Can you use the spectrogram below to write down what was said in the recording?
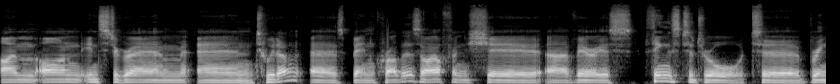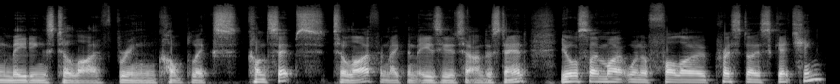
I'm on Instagram and Twitter as Ben Crothers. I often share uh, various things to draw to bring meetings to life, bring complex concepts to life and make them easier to understand. You also might want to follow Presto Sketching.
